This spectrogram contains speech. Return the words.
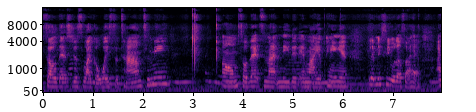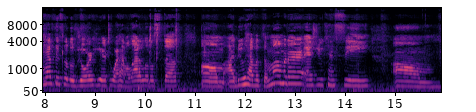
So that's just like a waste of time to me. Um, so that's not needed in my opinion. Let me see what else I have. I have this little drawer here to where I have a lot of little stuff. Um, I do have a thermometer, as you can see. Um,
